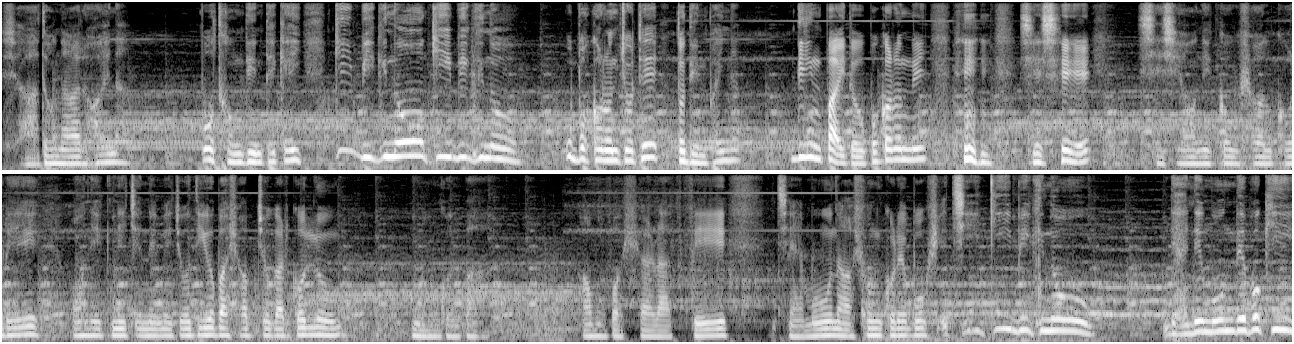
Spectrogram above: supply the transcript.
সাধনার হয় না। প্রথম দিন থেকেই কি বিঘ্ন কি বিঘ্ন। উপকরণ চোটে তো দিন পাই না। দিন পাই তো উপকরণ নেই। শেষে শেষে অনেক কৌশল করে অনেক নিচে নেমে যদিও বা সব জোগাড় করলুম। মঙ্গলবার, অমাবস্যা রাত্রে যেমন আসন করে বসেছি কি বিঘ্ন? ধ্যানে মন দেব কি?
